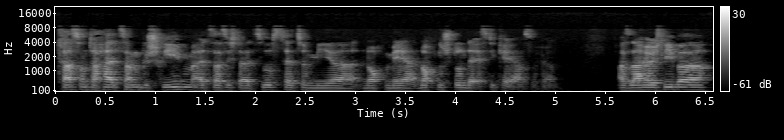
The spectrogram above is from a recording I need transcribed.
krass unterhaltsam geschrieben, als dass ich da jetzt Lust hätte, mir noch mehr, noch eine Stunde SDK anzuhören. Also da höre ich lieber,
